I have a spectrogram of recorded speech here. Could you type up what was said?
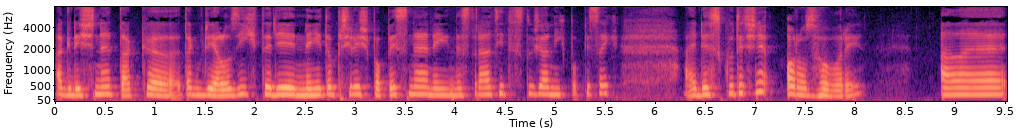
a když ne, tak, eh, tak v dialozích, tedy není to příliš popisné, ne, nestrácíte tu žádných popisech a jde skutečně o rozhovory, ale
